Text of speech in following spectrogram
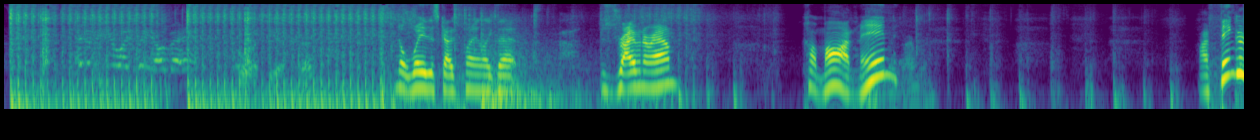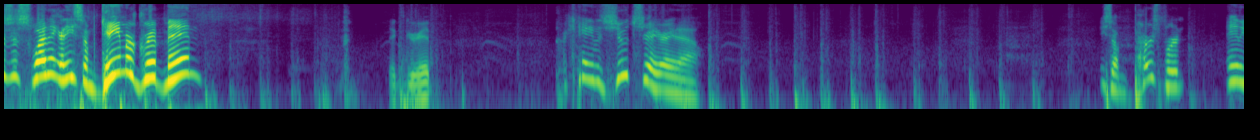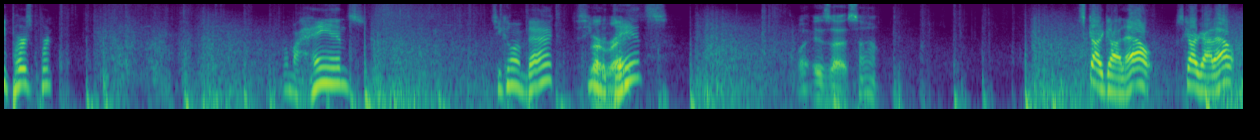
Enemy UAV overhead. Oh, I see a truck. No way this guy's playing like that. Just driving around. Come on, man. My fingers are sweating. I need some gamer grip, man. The grip. I can't even shoot straight right now. Need some perspirant, anti-perspirant. For my hands. Is he coming back? Is he Right, gonna right. dance? What is that sound? This guy got out. This guy got out.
